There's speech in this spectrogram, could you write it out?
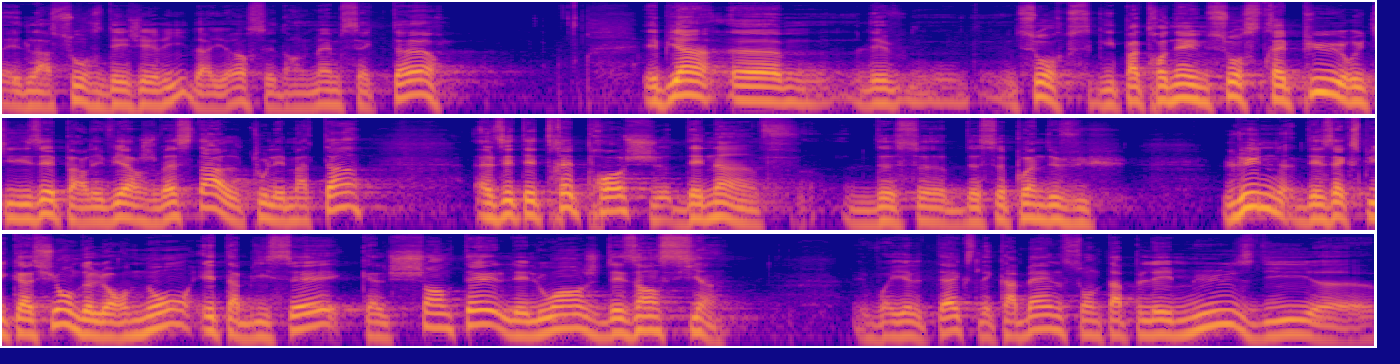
et de la source d'Égérie d'ailleurs, c'est dans le même secteur, eh bien, euh, les qui patronaient une source très pure utilisée par les vierges vestales tous les matins, elles étaient très proches des nymphes de ce point de vue. L'une des explications de leur nom établissait qu'elles chantaient les louanges des anciens. Vous voyez le texte, les cabènes sont appelées muses, dit euh,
